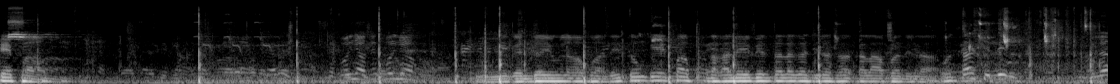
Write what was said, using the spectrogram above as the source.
Kepa. Ang ganda yung laban. Itong K-pop, naka-level talaga sila sa kalaban nila. What? Saan si Lin? Wala.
